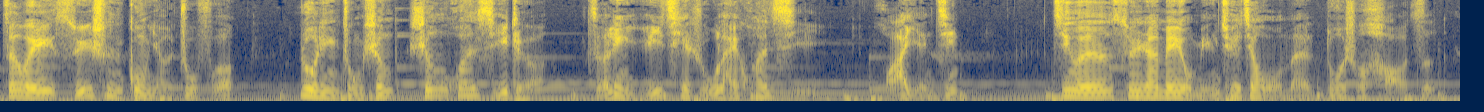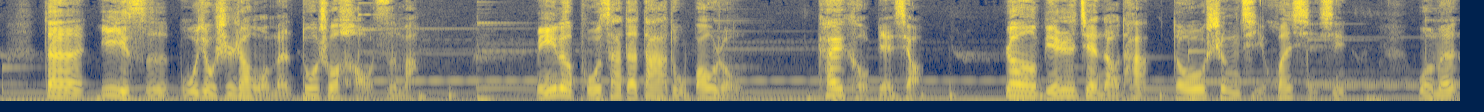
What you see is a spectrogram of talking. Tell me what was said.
则为随顺供养诸佛；若令众生生欢喜者，则令一切如来欢喜。华严经。经文虽然没有明确叫我们多说好字。但意思不就是让我们多说好字吗？弥勒菩萨的大度包容，开口便笑，让别人见到他都升起欢喜心。我们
